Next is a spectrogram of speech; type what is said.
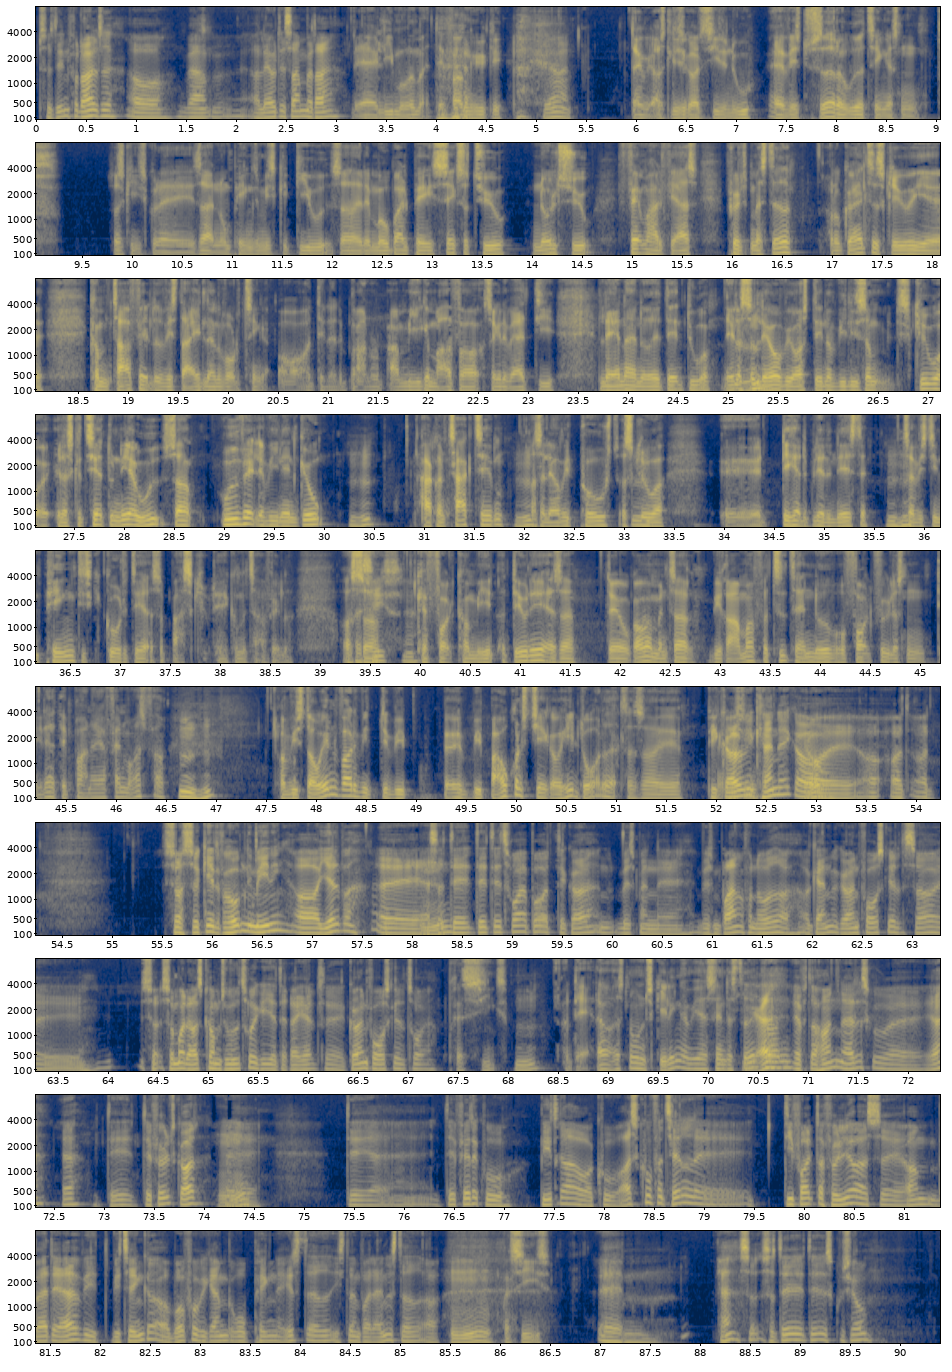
Så det er en fornøjelse at, være, at lave det sammen med dig. Ja, lige måde, mand. Det er fucking hyggeligt. Ja, man. Der kan vi også lige så godt sige det nu. At hvis du sidder derude og tænker sådan, pff, så, skal I sgu da, så er der nogle penge, som I skal give ud. Så er det MobilePay 26 07 75. Pøls dem afsted. Og du kan altid skrive i øh, kommentarfeltet, hvis der er et eller andet, hvor du tænker, åh, det der, det brænder du bare mega meget for. Så kan det være, at de lander af noget i den dur. Ellers mm. så laver vi også det, når vi ligesom skriver, eller skal til at donere ud, så udvælger vi en NGO, Mm-hmm. har kontakt til dem, mm. og så laver vi et post og skriver, mm. Øh, det her det bliver det næste. Mm-hmm. Så hvis dine penge de skal gå til det her, så bare skriv det her i kommentarfeltet. Og Præcis, så ja. kan folk komme ind. Og det er jo det, altså, det er jo godt, at man så, vi rammer fra tid til anden noget, hvor folk føler sådan, det der, det brænder jeg fandme også for. Mm-hmm. Og vi står inden for det, vi, det, vi, øh, vi baggrundstjekker jo helt lortet, altså, så... Øh, Vi gør, hvad vi kan, ikke? Og, øh, og, og, og så, så giver det forhåbentlig mening og hjælper. Øh, mm. Altså det, det, det tror jeg på, at det gør, hvis man, øh, hvis man brænder for noget og, og gerne vil gøre en forskel, så, øh, så, så må det også komme til udtryk i, at det reelt øh, gør en forskel, tror jeg. Præcis. Mm. Og der er der også nogle skillinger, vi har sendt afsted. Ja, efterhånden. efterhånden er det sgu, øh, ja, ja, det, det føles godt. Mhm. Øh, det, er, det er fedt at kunne bidrage og kunne, også kunne fortælle øh, de folk, der følger os, øh, om hvad det er, vi, vi tænker, og hvorfor vi gerne vil bruge pengene et sted, i stedet for et andet sted. Og, Mm, præcis. øhm, ja, så, så det, det er sgu sjovt.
